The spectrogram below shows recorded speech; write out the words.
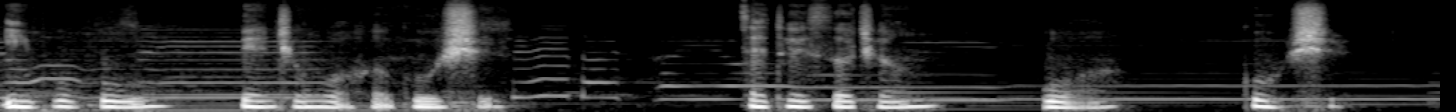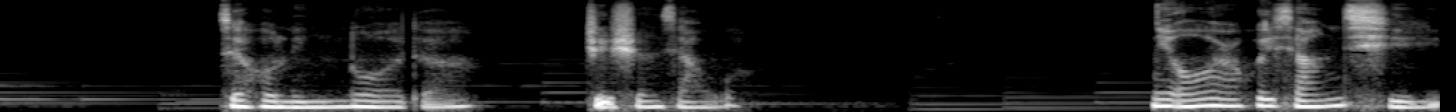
一步步变成我和故事，再褪色成我故事，最后零落的只剩下我。你偶尔会想起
